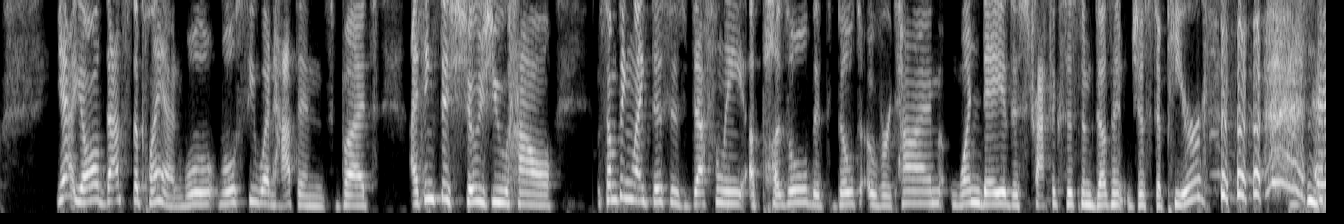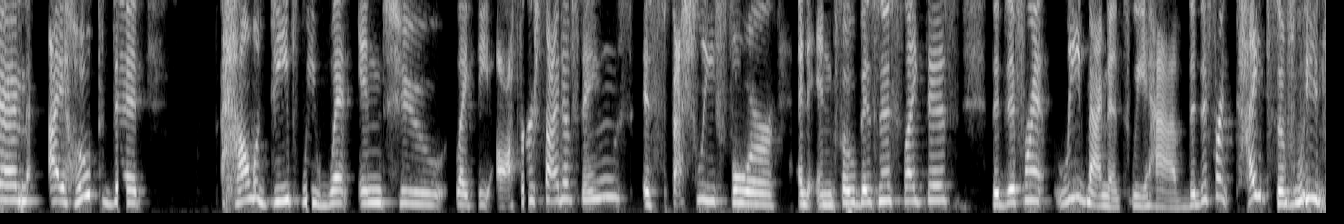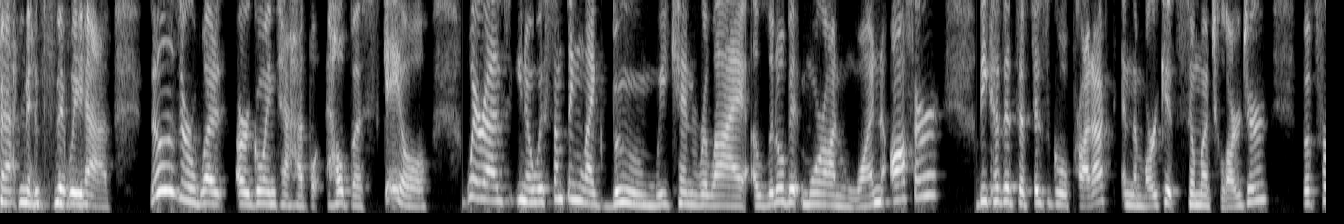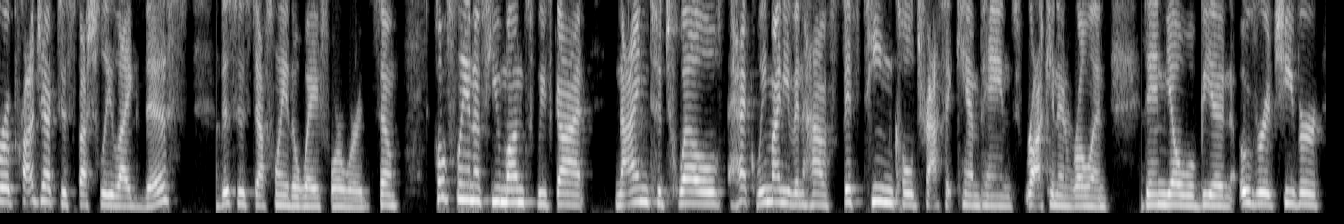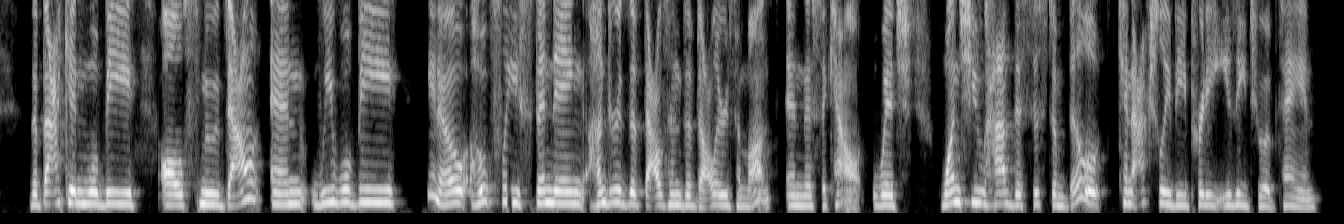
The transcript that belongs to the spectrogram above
yeah, y'all, that's the plan. We'll we'll see what happens, but I think this shows you how something like this is definitely a puzzle that's built over time. One day, this traffic system doesn't just appear. and I hope that how deep we went into like the offer side of things especially for an info business like this the different lead magnets we have the different types of lead magnets that we have those are what are going to help help us scale. Whereas you know with something like boom we can rely a little bit more on one offer because it's a physical product and the market's so much larger. But for a project especially like this this is definitely the way forward. So hopefully in a few months we've got nine to 12. Heck, we might even have 15 cold traffic campaigns rocking and rolling. Danielle will be an overachiever. The back end will be all smoothed out, and we will be, you know, hopefully spending hundreds of thousands of dollars a month in this account, which once you have the system built can actually be pretty easy to obtain.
